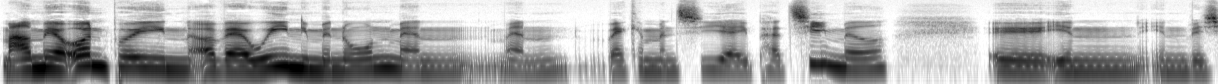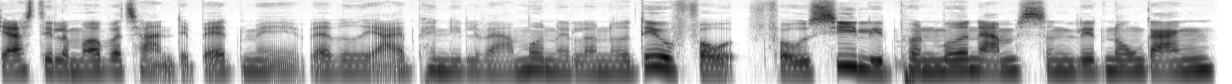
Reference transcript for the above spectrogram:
meget mere ondt på en at være uenig med nogen, man, man hvad kan man sige, er i parti med, øh, end, end hvis jeg stiller mig op og tager en debat med, hvad ved jeg, Pernille Vermund eller noget. Det er jo for, forudsigeligt på en måde nærmest sådan lidt nogle gange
